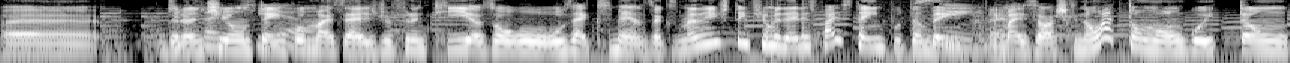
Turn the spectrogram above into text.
é, durante um tempo, mas é de franquias ou os X-Men. Os X-Men a gente tem filme deles faz tempo também. Sim. É. Mas eu acho que não é tão longo e tão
